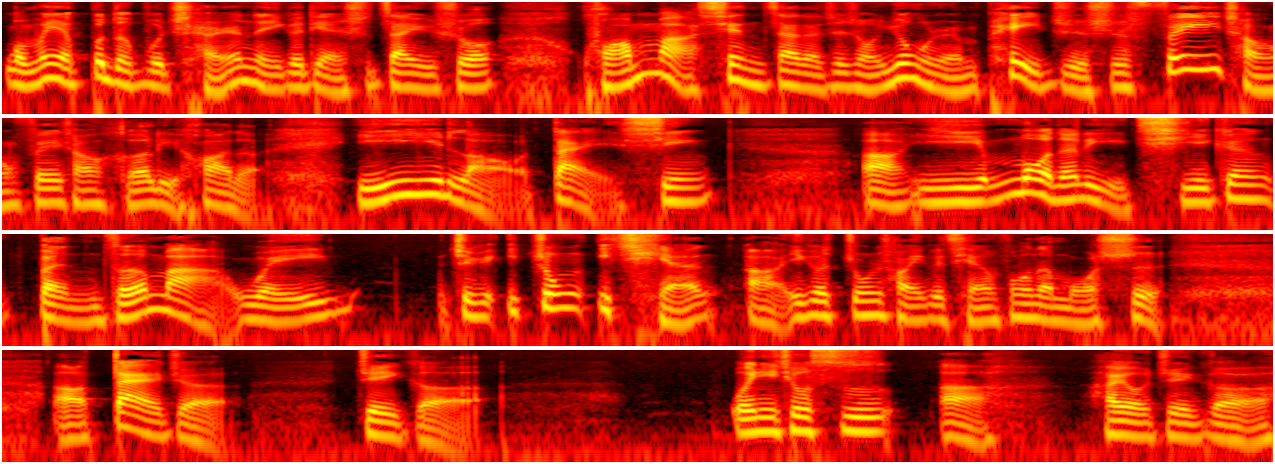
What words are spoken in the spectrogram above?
我们也不得不承认的一个点是在于说，皇马现在的这种用人配置是非常非常合理化的，以老带新。啊，以莫德里奇跟本泽马为这个一中一前啊，一个中场一个前锋的模式啊，带着这个维尼修斯啊，还有这个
